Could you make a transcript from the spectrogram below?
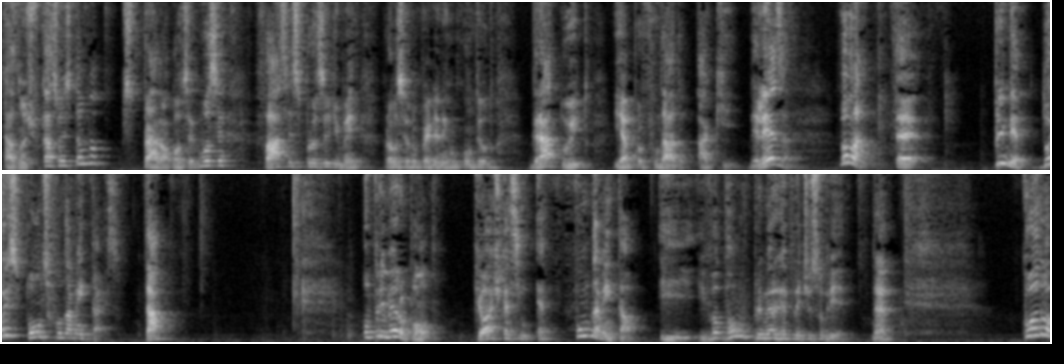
As notificações, então, para não acontecer com você, faça esse procedimento para você não perder nenhum conteúdo gratuito e aprofundado aqui, beleza? Vamos lá. É, primeiro, dois pontos fundamentais, tá? O primeiro ponto, que eu acho que assim é fundamental, e, e vamos primeiro refletir sobre ele, né? Quando,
